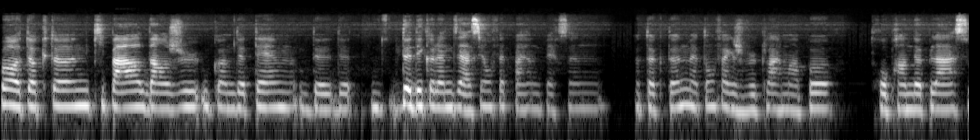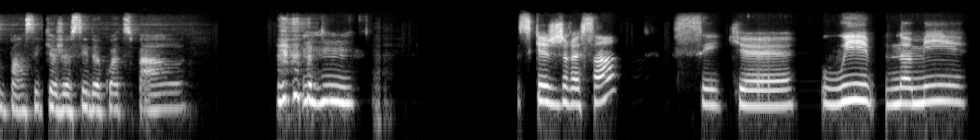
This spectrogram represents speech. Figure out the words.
pas autochtone qui parle d'enjeux ou comme de thèmes ou de, de, de, décolonisation faite par une personne autochtone, mettons. Fait que je veux clairement pas trop prendre de place ou penser que je sais de quoi tu parles. Mm-hmm. Ce que je ressens, c'est que oui, nommer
